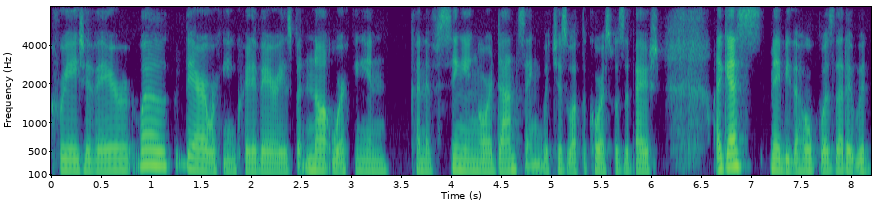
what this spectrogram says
creative area. Well, they are working in creative areas, but not working in kind of singing or dancing, which is what the course was about. I guess maybe the hope was that it would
